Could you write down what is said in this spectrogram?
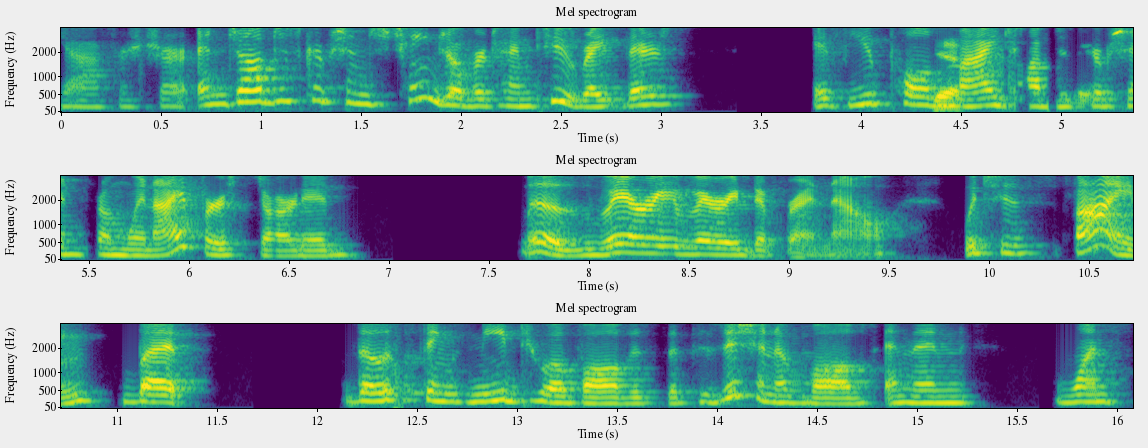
Yeah, for sure. And job descriptions change over time too, right? There's if you pulled Yeah. my job description from when I first started, it was very, very different now, which is fine. But those things need to evolve as the position evolves. And then once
